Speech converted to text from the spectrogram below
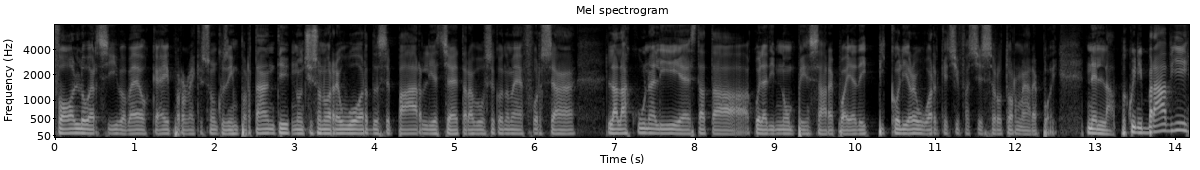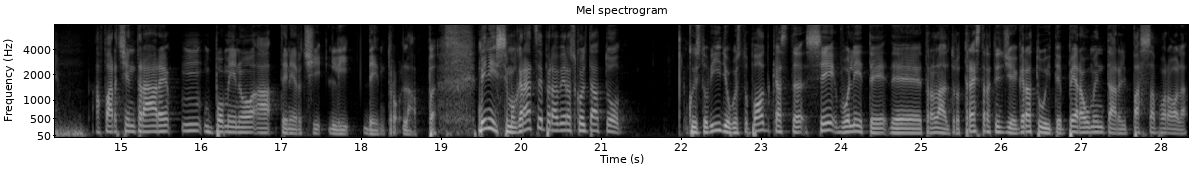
follower, sì, vabbè, ok, però non è che sono così importanti, non ci sono reward se parli, eccetera. Boh, secondo me forse eh, la lacuna lì è stata quella di non pensare poi a dei piccoli reward che ci facessero tornare poi nell'app. Quindi bravi a farci entrare, mm, un po' meno a tenerci lì dentro l'app. Benissimo, grazie per aver ascoltato questo video, questo podcast. Se volete, eh, tra l'altro, tre strategie gratuite per aumentare il passaparola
